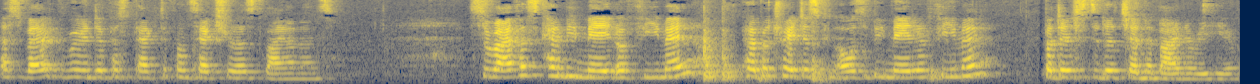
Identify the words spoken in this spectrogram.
as well grew in the perspective on sexualized violence. Survivors can be male or female, perpetrators can also be male and female, but there's still a gender binary here.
